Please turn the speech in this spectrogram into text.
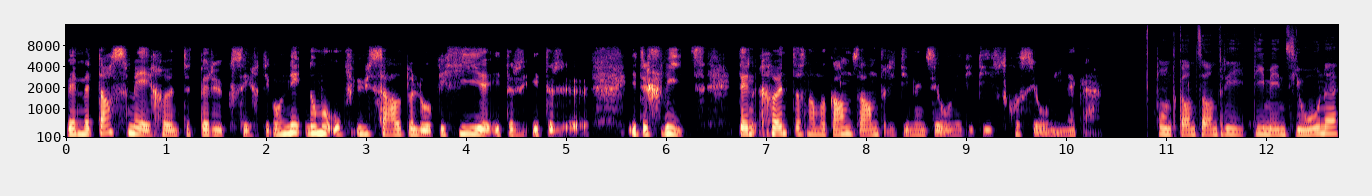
wenn wir das mehr könnten berücksichtigen und nicht nur auf uns selber schauen, hier in der, in der, in der Schweiz, dann könnte das nochmal ganz andere Dimensionen in die Diskussion hineingeben. Und ganz andere Dimensionen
